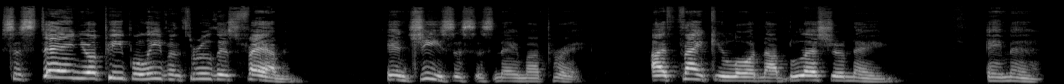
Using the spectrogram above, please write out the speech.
sustain your people even through this famine. In Jesus' name I pray. I thank you, Lord, and I bless your name. Amen.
